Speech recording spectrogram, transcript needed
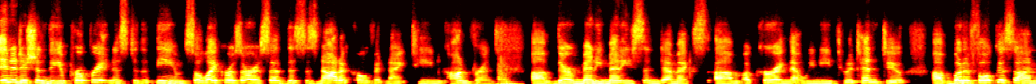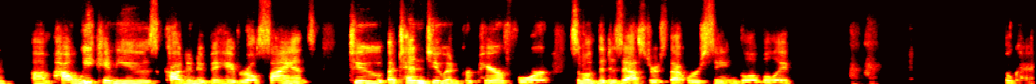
in addition, the appropriateness to the theme. So like Rosaura said, this is not a COVID-19 conference. Um, there are many, many syndemics um, occurring that we need to attend to, uh, but a focus on um, how we can use cognitive behavioral science to attend to and prepare for some of the disasters that we're seeing globally. Okay.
